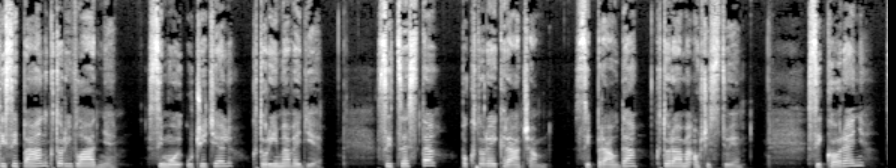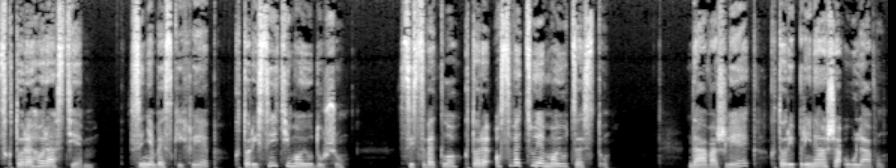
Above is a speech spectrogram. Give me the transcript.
Ty si pán, ktorý vládne. Si môj učiteľ, ktorý ma vedie. Si cesta, po ktorej kráčam. Si pravda, ktorá ma očistuje. Si koreň, z ktorého rastiem. Si nebeský chlieb, ktorý síti moju dušu. Si svetlo, ktoré osvecuje moju cestu. Dávaš liek, ktorý prináša úľavu.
